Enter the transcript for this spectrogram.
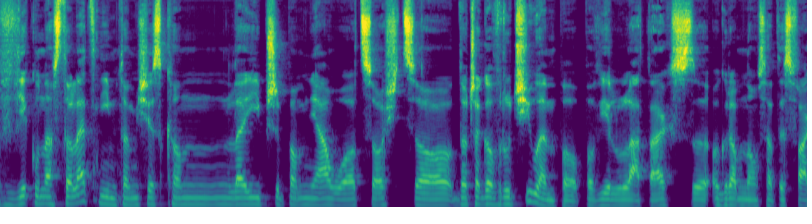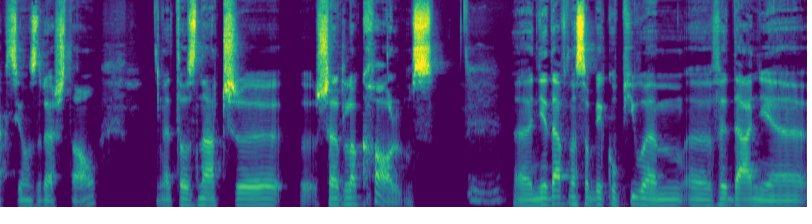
w wieku nastoletnim, to mi się z kolei przypomniało coś, co, do czego wróciłem po, po wielu latach z ogromną satysfakcją zresztą to znaczy Sherlock Holmes. Mhm. Niedawno sobie kupiłem e, wydanie e,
